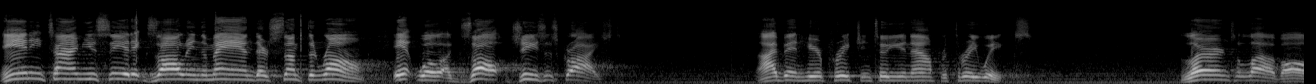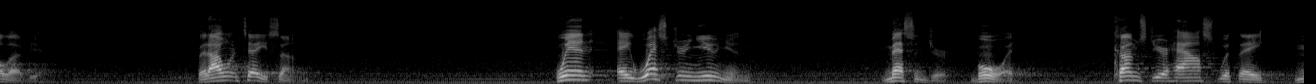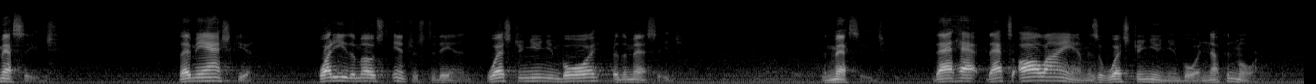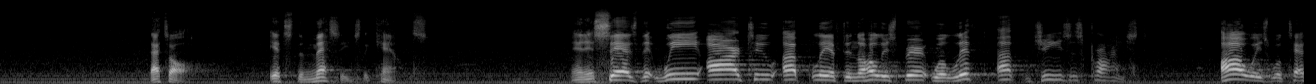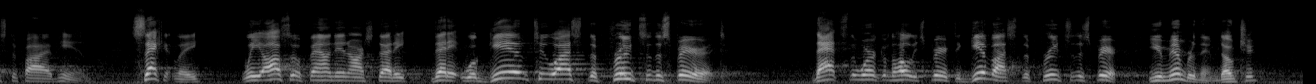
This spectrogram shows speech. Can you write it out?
Anytime you see it exalting the man, there's something wrong. It will exalt Jesus Christ. I've been here preaching to you now for three weeks. Learn to love all of you. But I want to tell you something. When a Western Union messenger boy comes to your house with a message, let me ask you, what are you the most interested in? Western Union boy or the message? The message. That ha- that's all I am is a Western Union boy, nothing more. That's all. It's the message that counts. And it says that we are to uplift, and the Holy Spirit will lift up Jesus Christ always will testify of him. Secondly, we also found in our study that it will give to us the fruits of the Spirit. That's the work of the Holy Spirit, to give us the fruits of the Spirit. You remember them, don't you?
